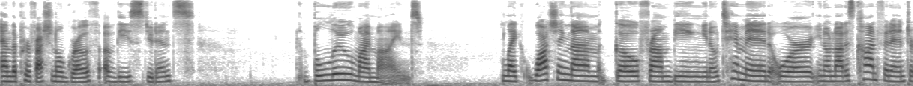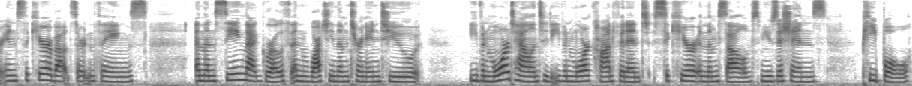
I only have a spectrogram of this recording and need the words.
and the professional growth of these students blew my mind. Like watching them go from being, you know, timid or, you know, not as confident or insecure about certain things, and then seeing that growth and watching them turn into even more talented, even more confident, secure in themselves, musicians, people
